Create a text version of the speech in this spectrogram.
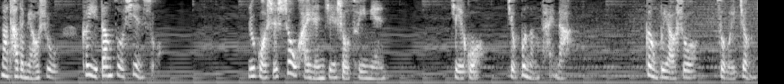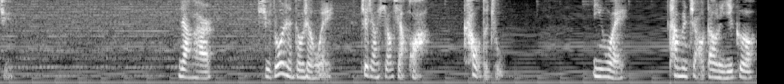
那他的描述可以当做线索；如果是受害人接受催眠，结果就不能采纳，更不要说作为证据。然而，许多人都认为这张肖像画靠得住，因为他们找到了一个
